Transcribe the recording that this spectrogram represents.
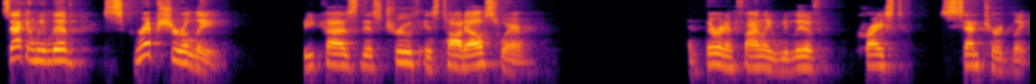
Second, we live scripturally because this truth is taught elsewhere. And third and finally, we live Christ centeredly.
